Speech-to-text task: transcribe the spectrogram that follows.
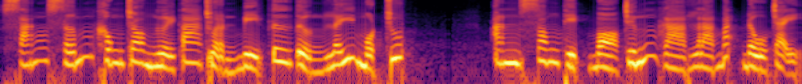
Sáng sớm không cho người ta chuẩn bị tư tưởng lấy một chút. Ăn xong thịt bò trứng gà là bắt đầu chạy.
